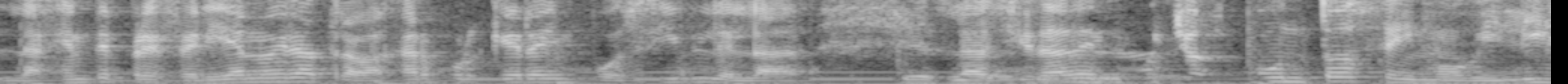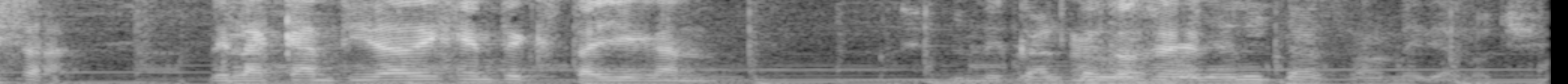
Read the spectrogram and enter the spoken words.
la gente prefería no ir a trabajar porque era imposible. La, Sí, la ciudad en muchos puntos se inmoviliza de la cantidad de gente que está llegando Y le cantan Entonces- las mañanitas a medianoche.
